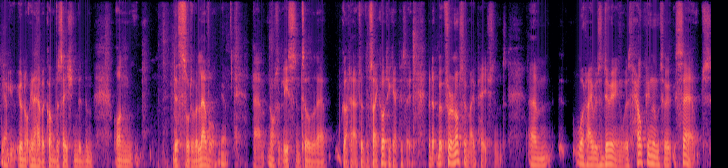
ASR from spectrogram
Yeah. you, you're not going to have a conversation with them on this sort of a level. Um, not at least until they've got out of the psychotic episode. But but for a lot of my patients, um, what I was doing was helping them to accept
